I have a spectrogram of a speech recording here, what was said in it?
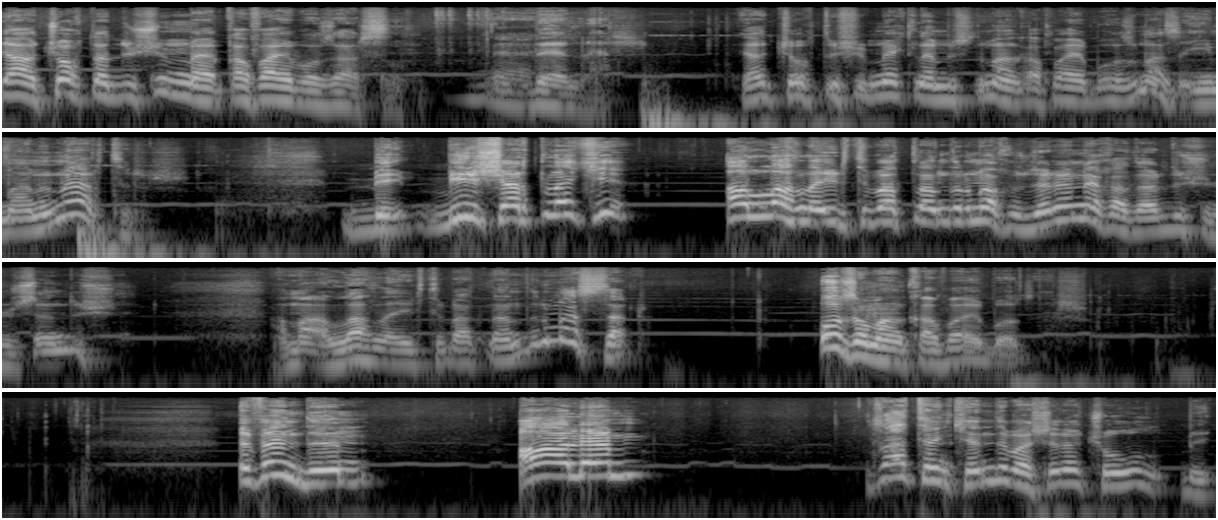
Ya çok da düşünme kafayı bozarsın. evet. derler. Ya çok düşünmekle Müslüman kafayı bozmaz, imanını artırır. Bir şartla ki Allah'la irtibatlandırmak üzere ne kadar düşünürsen düşün. Ama Allah'la irtibatlandırmazsan o zaman kafayı bozar. Efendim alem zaten kendi başına çoğul bir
